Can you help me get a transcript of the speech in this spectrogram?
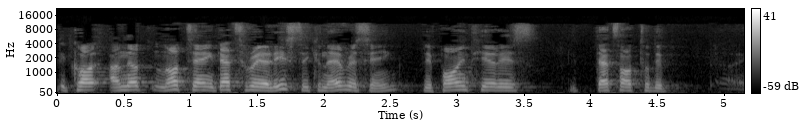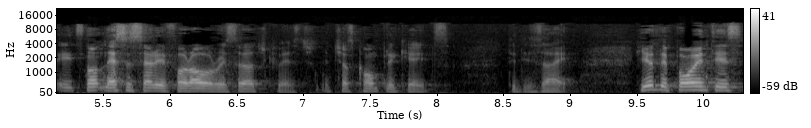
because I'm not, not saying that's realistic and everything. The point here is that's not to the, it's not necessary for our research question. It just complicates the design. Here the point is,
